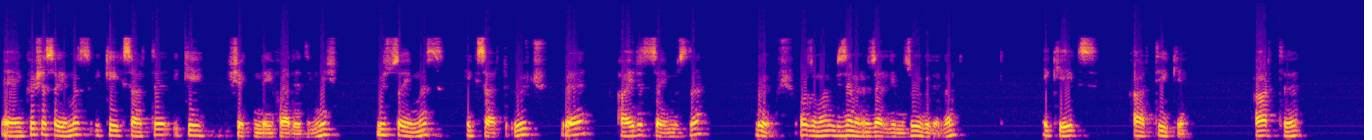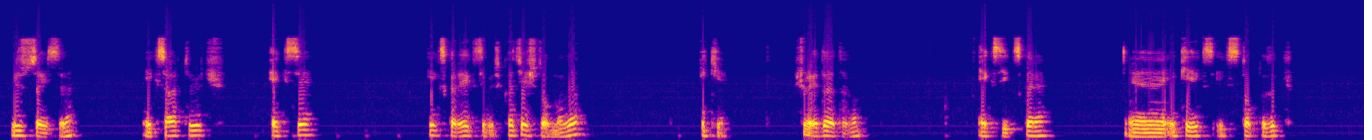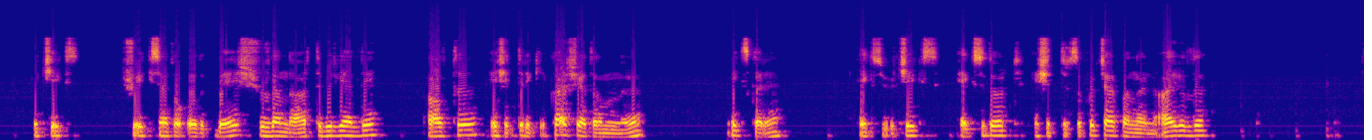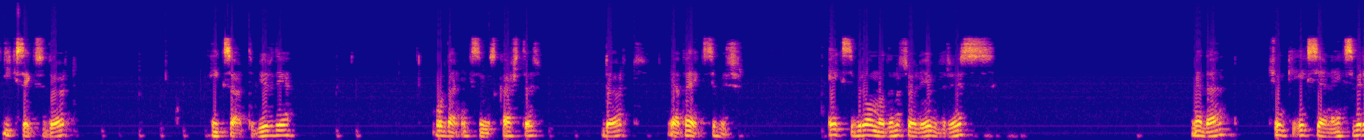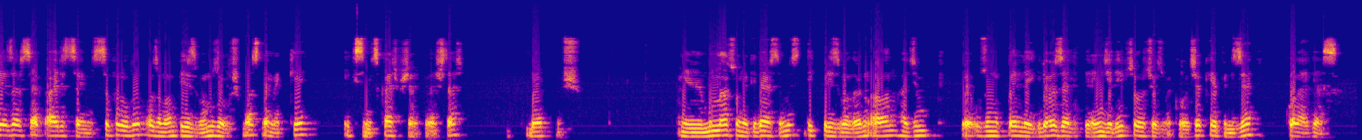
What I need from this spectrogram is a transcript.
Ee, köşe sayımız 2x artı 2 şeklinde ifade edilmiş. Yüz sayımız x artı 3 ve ayrıt sayımız da buymuş. O zaman biz hemen özelliğimizi uygulayalım. 2x artı 2 artı yüz sayısı x artı 3 eksi x kare eksi 1 kaç eşit olmalı? 2. Şuraya dağıtalım. Eksi x kare. Ee, 2x. x topladık. 3x. Şu ikisini topladık. 5. Şuradan da artı 1 geldi. 6 eşittir 2. Karşıya atalım bunları. x kare. Eksi 3x. Eksi 4 eşittir 0. Çarpanlarına ayrıldı. x eksi 4. x artı 1 diye. Buradan x'imiz kaçtır? 4 ya da eksi 1. Eksi 1 olmadığını söyleyebiliriz. Neden? Çünkü x yerine eksi 1 yazarsak ayrıt sayımız 0 olur. O zaman prizmamız oluşmaz. Demek ki x'imiz kaçmış arkadaşlar? 4'müş. Ee, bundan sonraki dersimiz dik prizmaların alan, hacim ve uzunluklarıyla ilgili özellikleri inceleyip soru çözmek olacak. Hepinize kolay gelsin.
